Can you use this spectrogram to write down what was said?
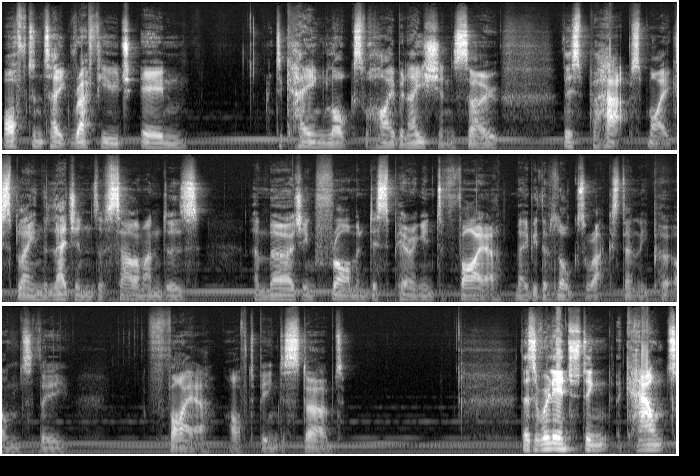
often take refuge in decaying logs for hibernation. So, this perhaps might explain the legends of salamanders emerging from and disappearing into fire. Maybe the logs were accidentally put onto the fire after being disturbed. There's a really interesting account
